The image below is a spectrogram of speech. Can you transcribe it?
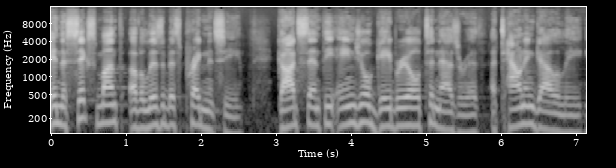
In the sixth month of Elizabeth's pregnancy, God sent the angel Gabriel to Nazareth, a town in Galilee,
